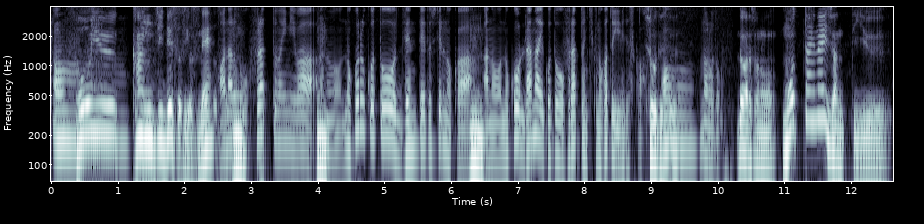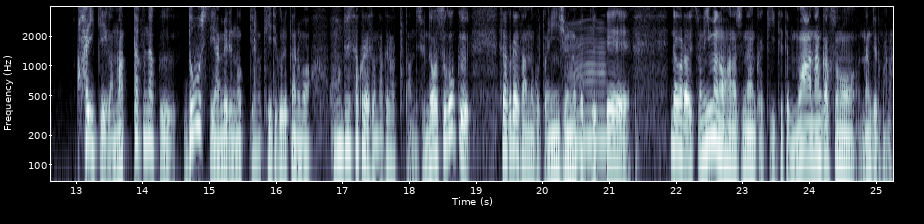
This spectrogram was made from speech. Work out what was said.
そういう感じですよね。あなるほど、うん。フラットの意味は、うん。あの残ることを前提としてるのか、うん。あの残らないことをフラットに聞くのかという意味ですか？そうです。なるほど。だからそのもったいないじゃんっていう背景が全くなくどうして辞めるのっていうのを聞いてくれたのは本当に桜井さんだけだったんですよだからすごく桜井さんのことは印象に残っていてだからその今のお話なんか聞いててもまあなんかそのなんていうのかな。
